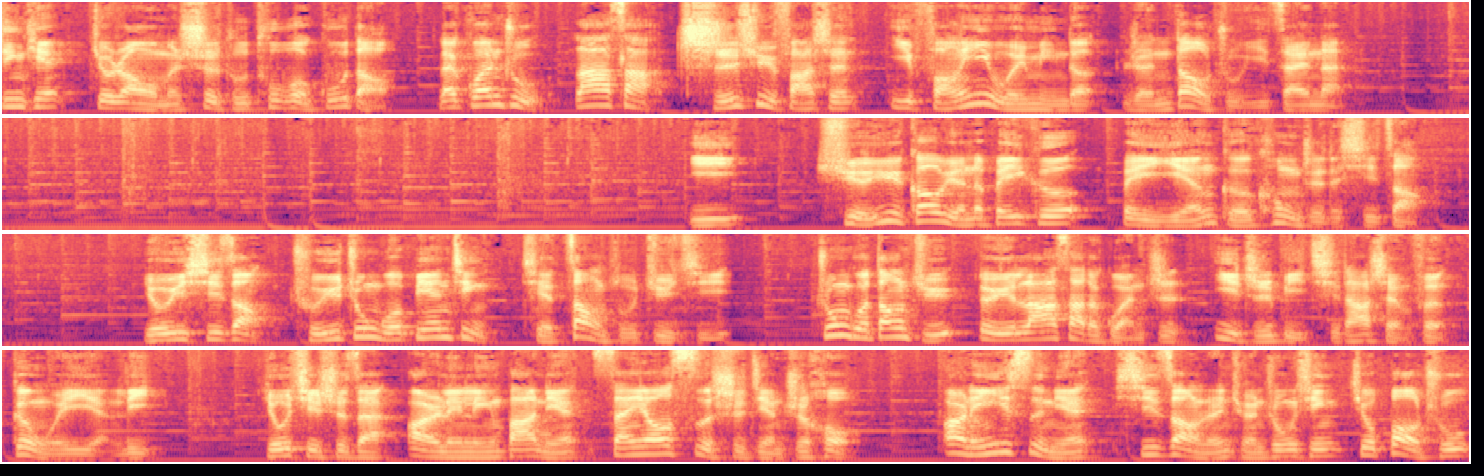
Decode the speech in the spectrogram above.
今天就让我们试图突破孤岛，来关注拉萨持续发生以防疫为名的人道主义灾难。一、雪域高原的悲歌，被严格控制的西藏。由于西藏处于中国边境且藏族聚集，中国当局对于拉萨的管制一直比其他省份更为严厉，尤其是在二零零八年三幺四事件之后。二零一四年，西藏人权中心就爆出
